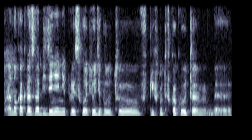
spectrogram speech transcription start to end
оно как раз объединение не происходит. Люди будут э, впихнуты в какую-то э,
